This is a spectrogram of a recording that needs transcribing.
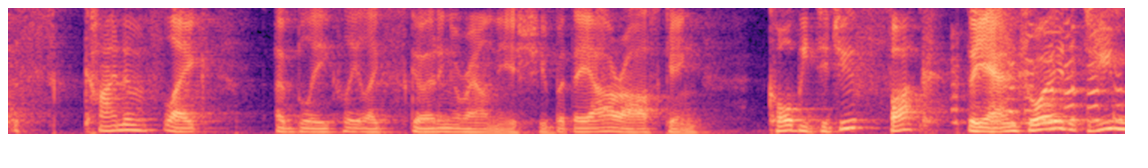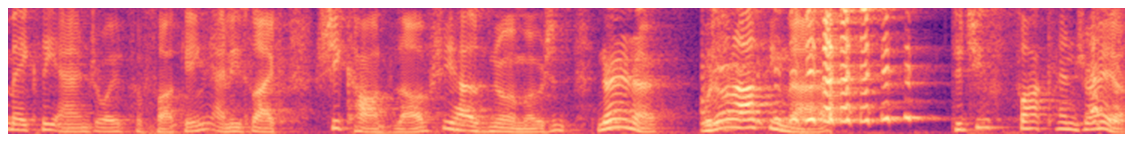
kind of like obliquely like skirting around the issue, but they are asking. Korby, did you fuck the android? did you make the android for fucking? And he's like, she can't love. She has no emotions. No, no, no. We're not asking that. Did you fuck Andrea?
